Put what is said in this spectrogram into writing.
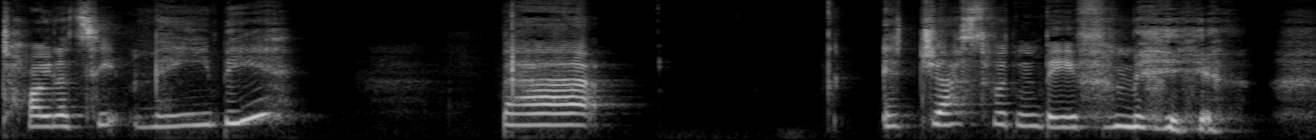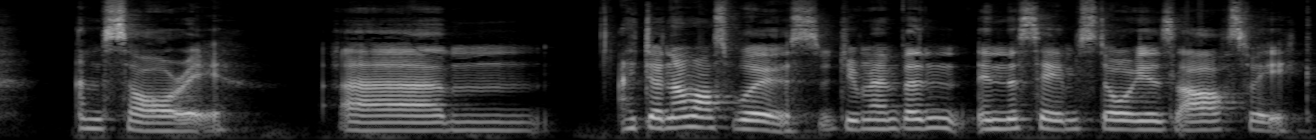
toilet seat, maybe. But it just wouldn't be for me. I'm sorry. Um, I don't know what's worse. Do you remember in, in, the same story as last week?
